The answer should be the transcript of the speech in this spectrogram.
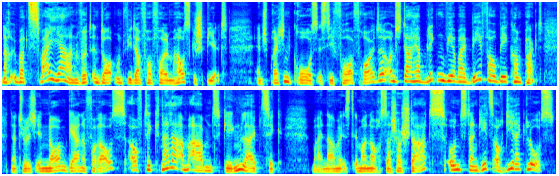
Nach über zwei Jahren wird in Dortmund wieder vor vollem Haus gespielt. Entsprechend groß ist die Vorfreude und daher blicken wir bei BVB Kompakt natürlich enorm gerne voraus auf die Knaller am Abend gegen Leipzig. Mein Name ist immer noch Sascha Staat und dann geht's auch direkt los.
